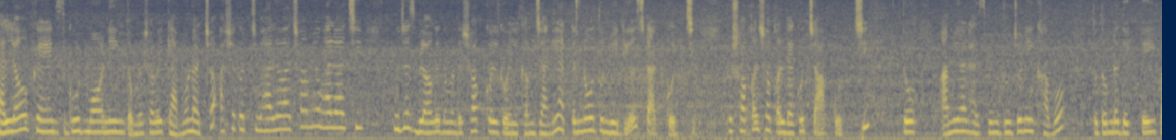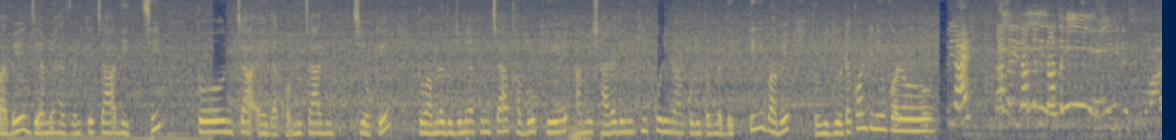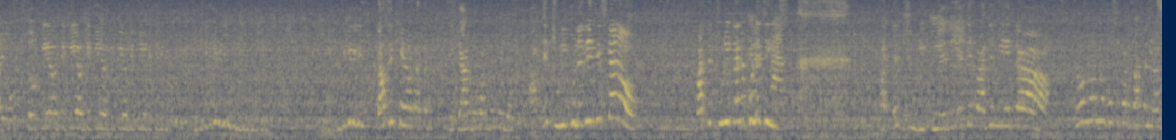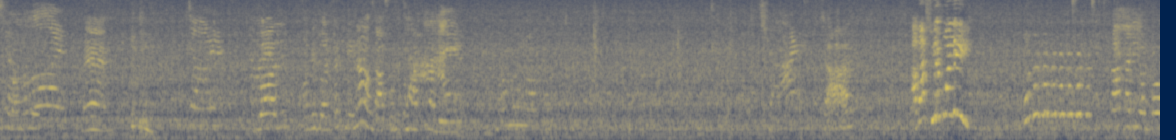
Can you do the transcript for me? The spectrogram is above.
Hello friends good morning তোমরা সবাই কেমন আছো? আশা করছি ভালো আছো, আমিও ভালো আছি। পূজাস ব্লগে তোমাদের সকলকে ওয়েলকাম জানিয়ে একটা নতুন ভিডিও স্টার্ট করছি। তো সকাল সকাল দেখো, চা করছি। তো আমি আর হাজব্যান্ড দুজনেই খাব। তো তোমরা দেখতেই পাবে যে আমি হাজব্যান্ডকে চা দিচ্ছি। তো চা, এই দেখো, আমি চা দিচ্ছি ওকে। তো আমরা দুজনে এখন চা খাব, খেয়ে আমি সারাদিন কি করি না করি তোমরা দেখতেই পাবে। তো ভিডিওটা কন্টিনিউ করো। চুরি খুলে দিয়েছে বাজে মেয়েটা। বসে হ্যাঁ। জল আমি জলটা খেয়ে না তারপর তো খাবে। চার। আবার শুয়ে ওঠ। তাড়াতাড়ি ওঠো।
